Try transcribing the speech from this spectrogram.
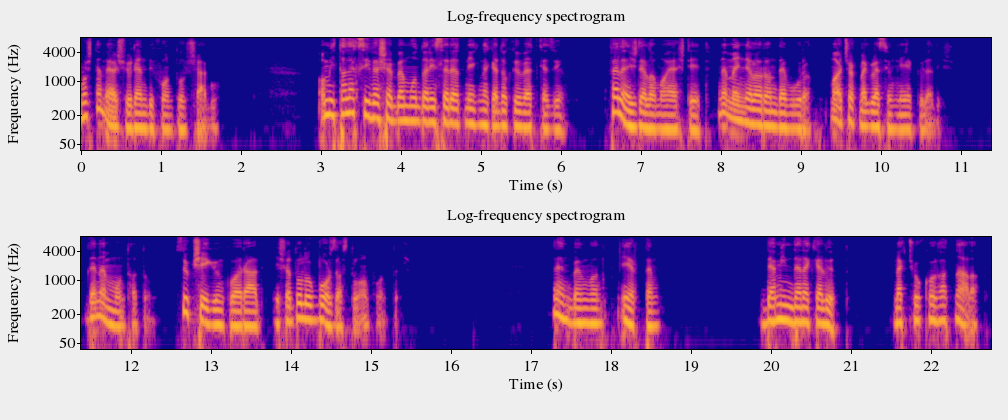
Most nem első rendű fontosságú. Amit a legszívesebben mondani szeretnék neked a következő. Felejtsd el a ma estét, nem menj el a rendezvúra, majd csak meg leszünk nélküled is. De nem mondhatom. Szükségünk van rád, és a dolog borzasztóan fontos. Rendben van, értem. De mindenek előtt? Megcsókolhatnálak?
